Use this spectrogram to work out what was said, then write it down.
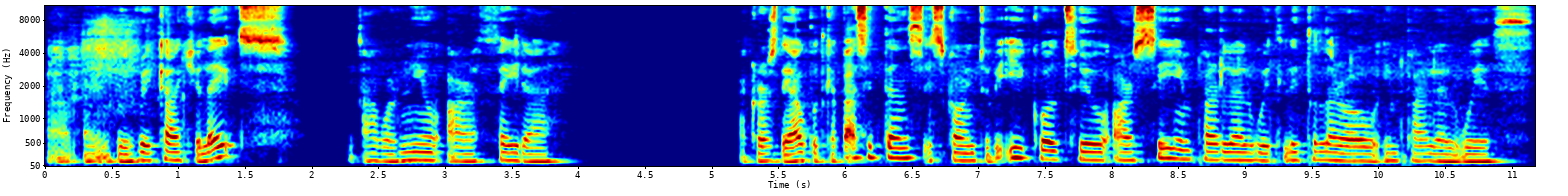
Um, and we recalculate our new R theta across the output capacitance is going to be equal to RC in parallel with little r in parallel with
